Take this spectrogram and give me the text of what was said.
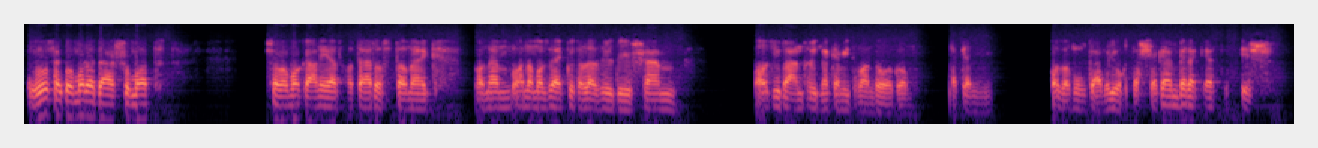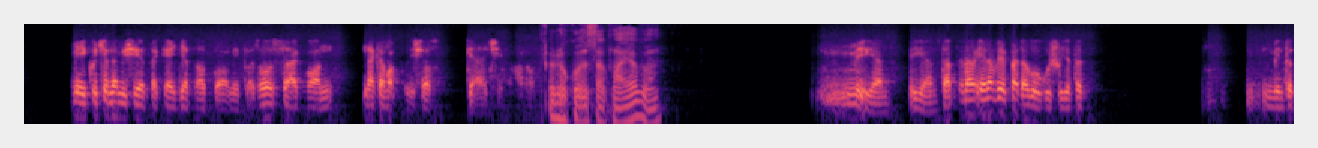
Az országban maradásomat sem a magánélet határozta meg, hanem, hanem az elköteleződésem az iránt, hogy nekem itt van dolgom. Nekem az a munkám, hogy oktassak embereket, és még hogyha nem is értek egyet abban, amik az országban, nekem akkor is azt kell csinálnom. Rokon szakmája van? Igen, igen. Tehát én nem vagyok pedagógus, ugye, tehát mint a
